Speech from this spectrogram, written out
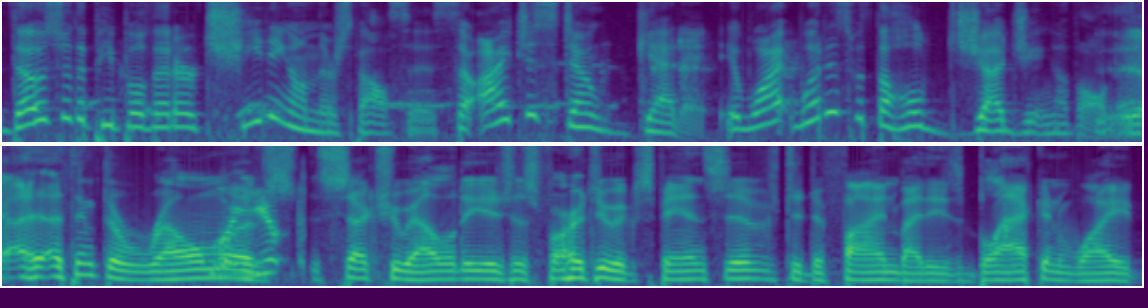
those are the people that are cheating on their spouses. So I just don't get it. it why, what is with the whole judging of all this? I, I think the realm Well, of s- sexuality is just far too expansive to define by these black and white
